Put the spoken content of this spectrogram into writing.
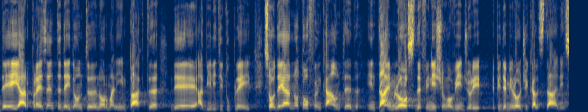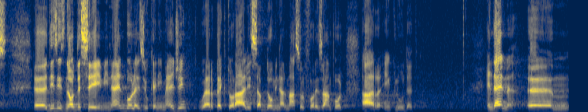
they are present, they don't uh, normally impact uh, the ability to play. So they are not often counted in time loss definition of injury epidemiological studies. Uh, this is not the same in handball, as you can imagine, where pectoralis, abdominal muscle, for example, are included. And then um,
